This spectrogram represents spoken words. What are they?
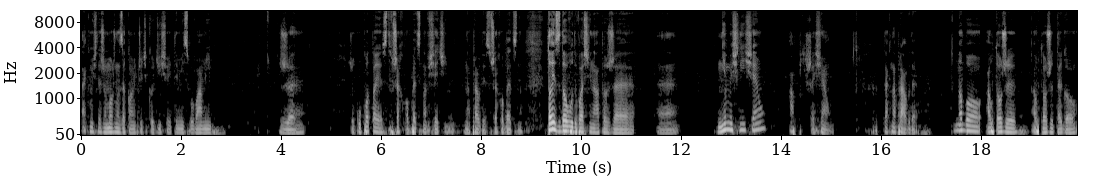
Tak myślę, że można zakończyć go dzisiaj tymi słowami, że, że głupota jest wszechobecna w sieci. Naprawdę jest wszechobecna. To jest dowód właśnie na to, że e, nie myśli się, a pisze się. Tak naprawdę. No bo autorzy, autorzy tego,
